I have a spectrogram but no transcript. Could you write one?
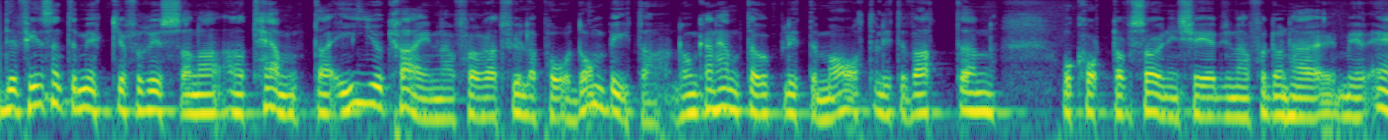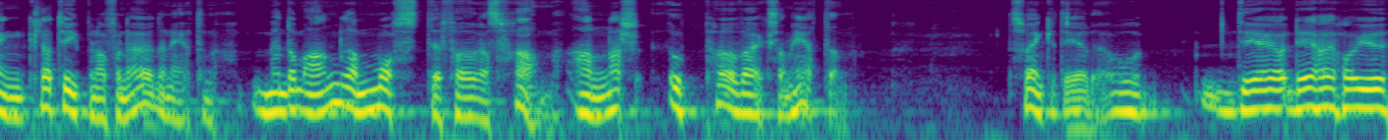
Det finns inte mycket för ryssarna att hämta i Ukraina för att fylla på de bitarna. De kan hämta upp lite mat, lite vatten och korta försörjningskedjorna för den här mer enkla typen av förnödenheterna. Men de andra måste föras fram, annars upphör verksamheten. Så enkelt är det. Och det, det har ju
